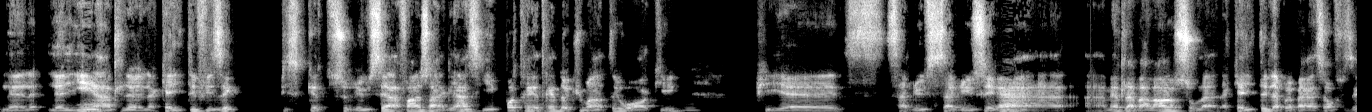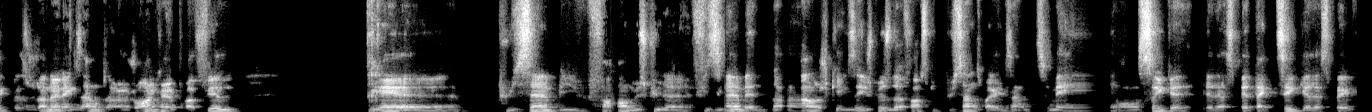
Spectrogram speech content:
le, lien entre la qualité physique et ce que tu réussis à faire sur la glace, il n'est pas très, très documenté au hockey. Mm-hmm. Puis euh, ça, ça, réussirait à, mettre la valeur sur la, qualité de la préparation physique. Parce que je donne un exemple. Un joueur qui a un profil très, euh, puissant puis fort musculaire, physiquement, ben, dans l'âge qui exige plus de force et de puissance, par exemple. Mais on sait a l'aspect tactique, l'aspect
